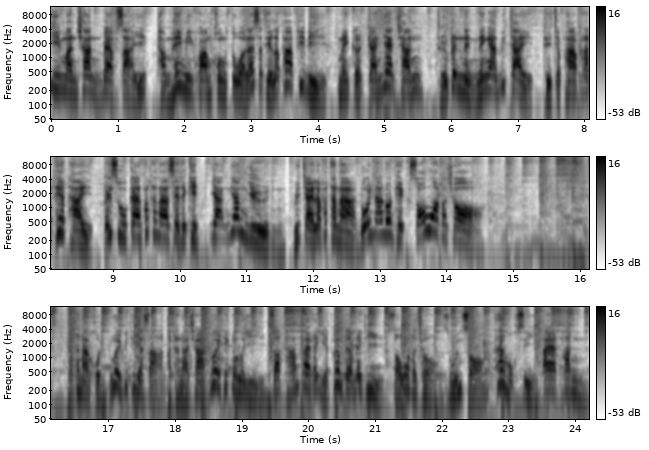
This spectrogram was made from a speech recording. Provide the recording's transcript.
อีมันชันแบบใสทำให้มีความคงตัวและเสถียรภาพที่ดี ไม่เกิดการแยกชั้น ถือเป็นหนึ่งในงานวิจัย ที่จะพาประเทศไทย ไปสู่การพัฒนาเศรษฐกิจอย่างยั่งยืน วิจัยและพัฒนาโดยนาโนเทค สวทช ฒนาคนด้วยวิทยาศาสตร์ พัฒนาชาติด้วยเทคโนโลยี สอบถามรายละเอียดเพิ่มเติมได้ที่ สวทช 02 564 8000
